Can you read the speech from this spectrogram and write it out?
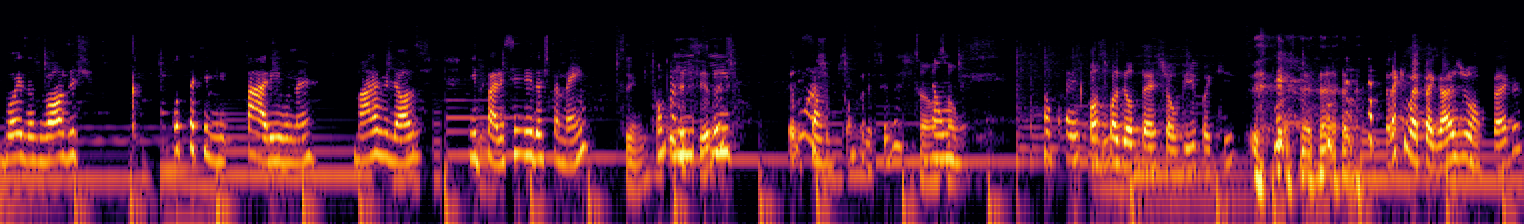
Dois, as vozes puta que me pariu, né? Maravilhosas e parecidas também. Sim. São parecidas? Eu não São. acho que são parecidas. São, Então, são. São parecidas. Posso fazer o teste ao vivo aqui? Será que vai pegar, João? Pega?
